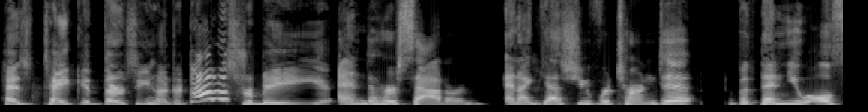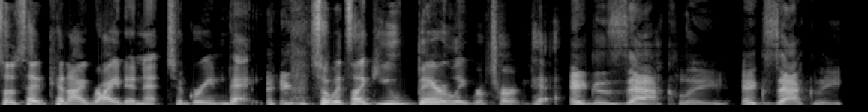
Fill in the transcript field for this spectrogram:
has taken $1,300 from me. And her Saturn. And I guess you've returned it, but then you also said, Can I ride in it to Green Bay? so it's like you've barely returned it. Exactly. Exactly.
